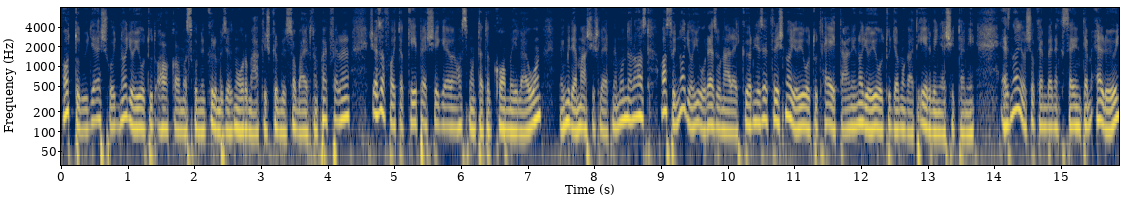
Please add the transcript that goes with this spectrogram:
attól ügyes, hogy nagyon jól tud alkalmazkodni különböző normák és különböző szabályoknak megfelelően, és ez a fajta képessége, azt mondtad a kaméleon, meg minden más is lehetne mondani, az, az, hogy nagyon jól rezonál egy környezetre, és nagyon jól tud helytállni, nagyon jól tudja magát érvényesíteni. Ez nagyon sok embernek szerintem előny,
